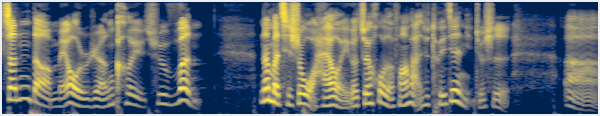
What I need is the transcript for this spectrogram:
真的没有人可以去问，那么其实我还有一个最后的方法去推荐你，就是。呃，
